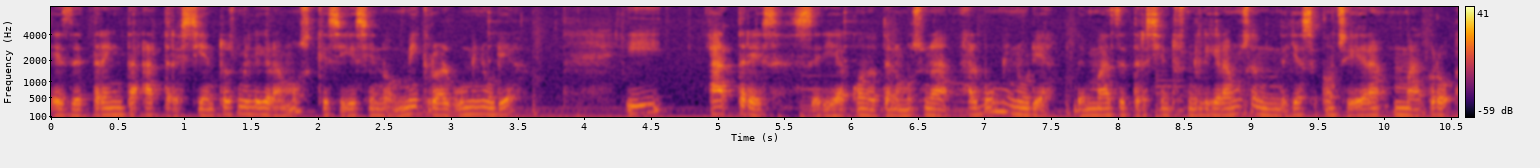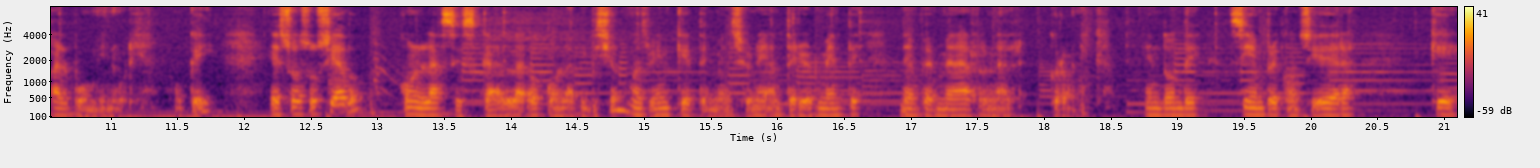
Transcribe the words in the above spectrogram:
es de 30 a 300 miligramos, que sigue siendo microalbuminuria. Y A3 sería cuando tenemos una albuminuria de más de 300 miligramos, en donde ya se considera macroalbuminuria. ¿ok? Eso asociado con las escalas o con la división, más bien que te mencioné anteriormente, de enfermedad renal crónica en donde siempre considera que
